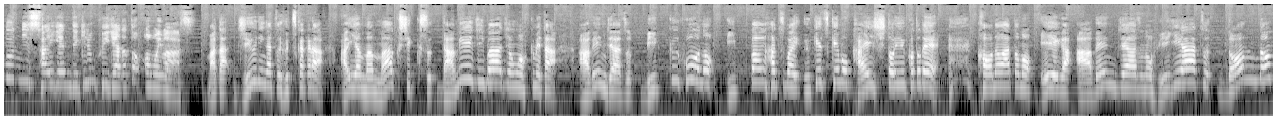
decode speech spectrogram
分に再現できるフィギュアだと思います。また12月2日からアイアンマンマーク6ダメージバージョンを含めたアベンジャーズビッグ4の一般発売受付も開始ということでこの後も映画アベンジャーズのフィギュアーツどんどん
